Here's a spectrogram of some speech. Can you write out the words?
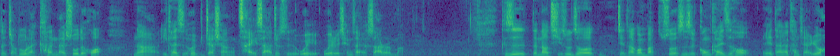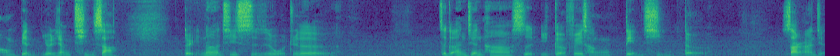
的角度来看来说的话，那一开始会比较像财杀，就是为为了钱财而杀人嘛。可是等到起诉之后，检察官把所有事实公开之后，诶、大家看起来又好像变有点像情杀。对，那其实我觉得这个案件它是一个非常典型的杀人案件，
